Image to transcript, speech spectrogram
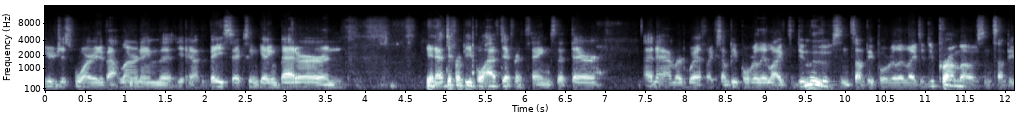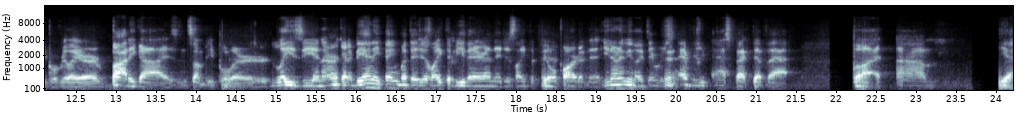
you're just worried about learning the you know the basics and getting better and you know different people have different things that they're enamored with like some people really like to do moves and some people really like to do promos and some people really are body guys and some people are lazy and aren't going to be anything but they just like to be there and they just like to feel part of it you know what i mean like there was every aspect of that but um yeah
